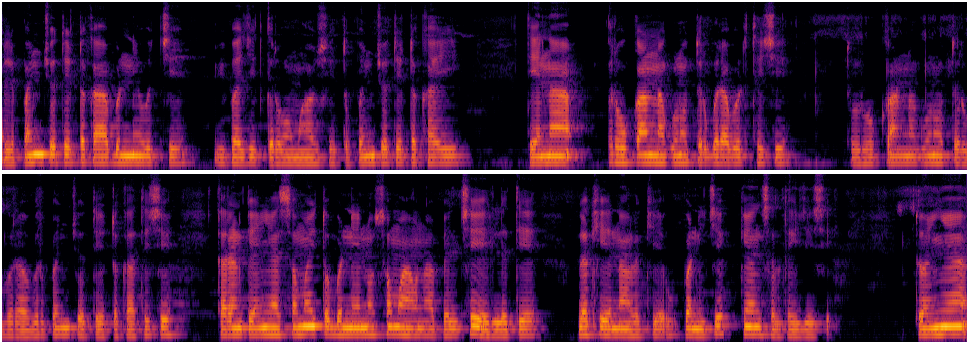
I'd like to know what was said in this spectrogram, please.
એટલે પંચોતેર ટકા બંને વચ્ચે વિભાજિત કરવામાં આવશે. તો પંચોતેર ટકા એ તેના રોકાણના ગુણોત્તર બરાબર થશે. તો રોકાણના ગુણોત્તર બરાબર પંચોતેર ટકા થશે. કારણ કે અહીંયા સમય તો બંનેનો સમાન આપેલ છે એટલે તે લખીએ ના લખીએ ઉપર નીચે કેન્સલ થઈ જશે. તો અહીંયા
